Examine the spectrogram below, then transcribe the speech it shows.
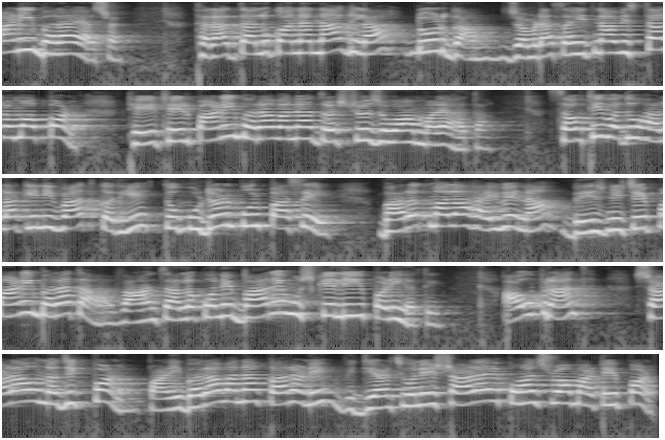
પાણી ભરાયા છે. થરાદ તાલુકાના નાગલા ડોડગામ જમડા સહિતના વિસ્તારોમાં પણ ઠેર ઠેર પાણી ભરાવાના દ્રશ્યો જોવા મળ્યા હતા. સૌથી વધુ હાલાકીની વાત કરીએ તો બુઢણપુર પાસે ભારતમાલા હાઈવેના બ્રિજ નીચે પાણી ભરાતા વાહન ચાલકોને ભારે મુશ્કેલી પડી હતી. આ ઉપરાંત શાળાઓ નજીક પણ પાણી ભરાવાના કારણે વિદ્યાર્થીઓને શાળાએ પહોંચવા માટે પણ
